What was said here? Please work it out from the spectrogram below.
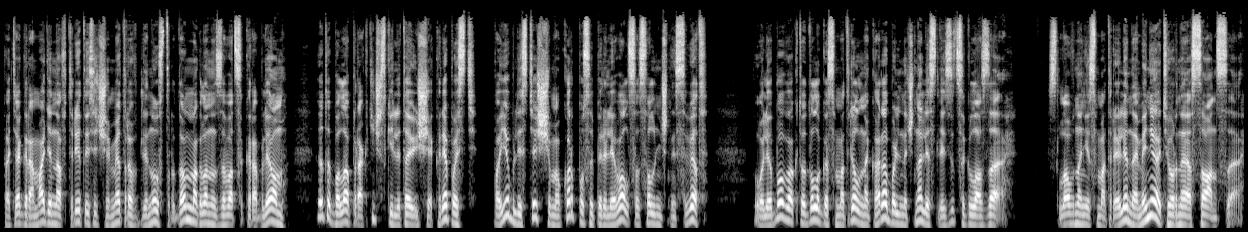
Хотя громадина в 3000 метров в длину с трудом могла называться кораблем, это была практически летающая крепость, по её блестящему корпусу переливался солнечный свет. У любого, кто долго смотрел на корабль, начинали слезиться глаза. Словно не смотрели на миниатюрное солнце.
